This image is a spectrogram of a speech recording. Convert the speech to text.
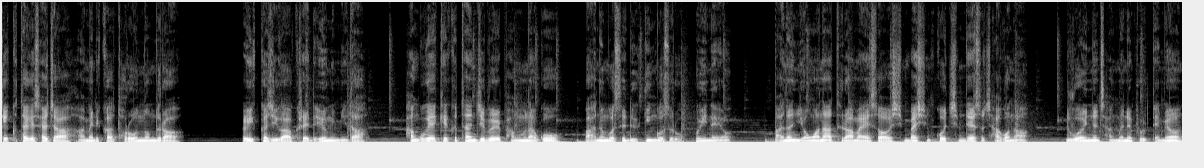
깨끗하게 살자 아메리카 더러운 놈들아. 여기까지가 글의 내용입니다. 한국의 깨끗한 집을 방문하고 많은 것을 느낀 것으로 보이네요. 많은 영화나 드라마에서 신발 신고 침대에서 자거나 누워있는 장면을 볼 때면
